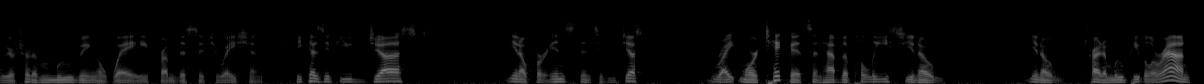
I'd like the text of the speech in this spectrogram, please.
we're sort of moving away from this situation? Because if you just, you know, for instance, if you just write more tickets and have the police, you know, you know, try to move people around,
